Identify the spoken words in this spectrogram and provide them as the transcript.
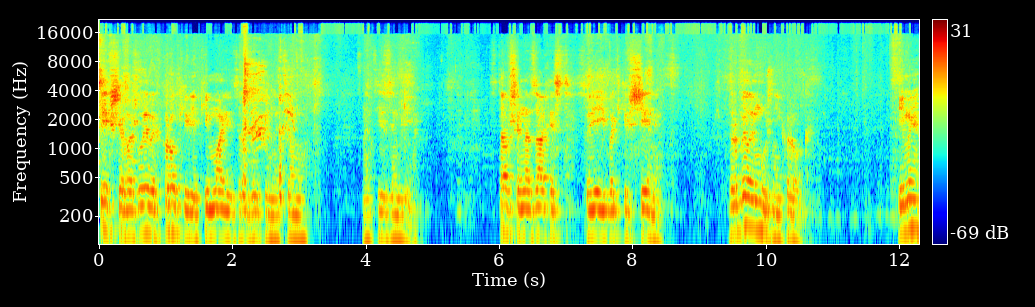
тих ще важливих кроків, які мають зробити на цьому, на цій землі. Ставши на захист своєї батьківщини, зробили мужній крок. І ми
